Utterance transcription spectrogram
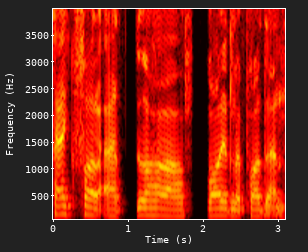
Tack för att du har varit med podden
